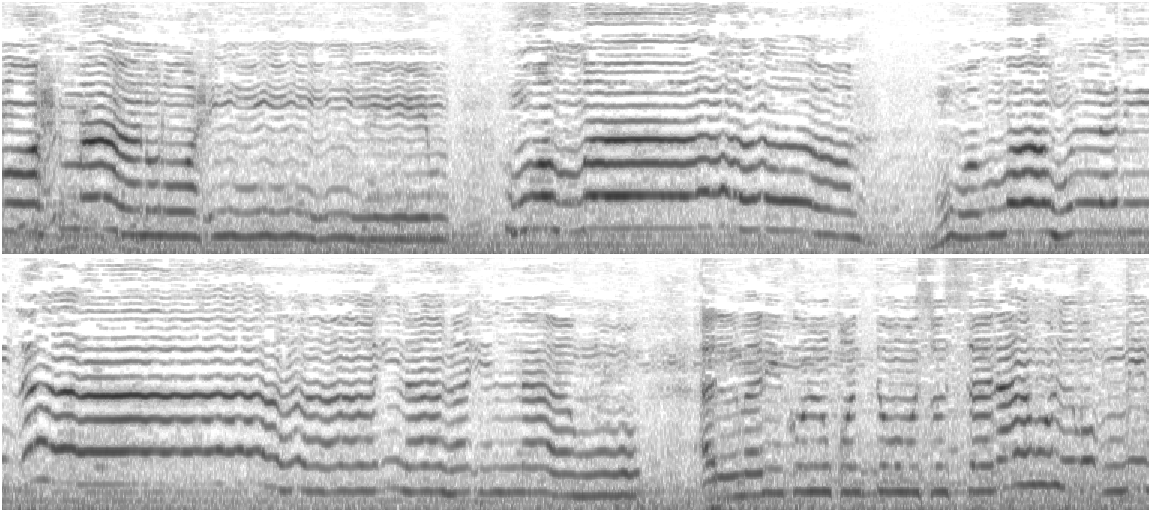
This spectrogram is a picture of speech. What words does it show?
الرحمن. الله الذي لا إله إلا هو. الملك القدوس السلام المؤمن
